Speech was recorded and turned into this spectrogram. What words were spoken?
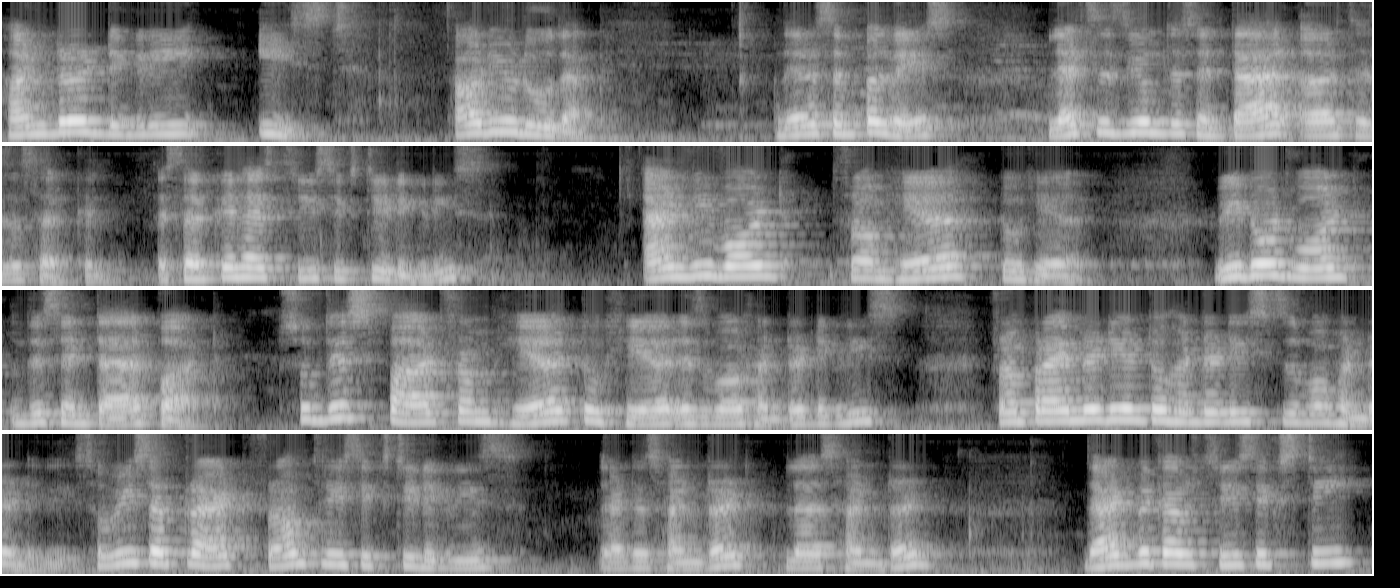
100 degree east how do you do that? There are simple ways. Let's assume this entire earth is a circle. A circle has 360 degrees. And we want from here to here. We don't want this entire part so this part from here to here is about 100 degrees. From prime meridian to 100 east is about 100 degrees. So we subtract from 360 degrees that is 100 plus 100 that becomes 360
